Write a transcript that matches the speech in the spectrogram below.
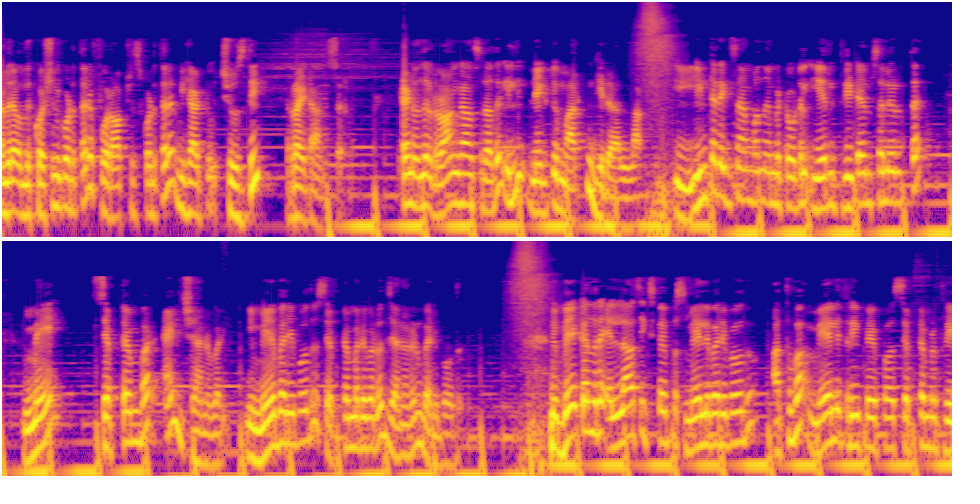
ಅಂದ್ರೆ ಒಂದು ಕ್ವಶನ್ ಕೊಡ್ತಾರೆ ಫೋರ್ ಆಪ್ಷನ್ಸ್ ಕೊಡ್ತಾರೆ. We have to choose the right answer and ಒಂದು ರಾಂಗ್ ಆನ್ಸರ್ ಆದ್ರೆ ಇಲ್ಲಿ ನೆಗೆಟಿವ್ ಮಾರ್ಕಿಂಗ್ ಇರಲ್ಲ. ಈ ಇಂಟರ್ ಎಕ್ಸಾಮ್ ಬಂದು ಟೋಟಲ್ ಇಯರ್ಲಿ ತ್ರೀ ಟೈಮ್ಸ್ ಅಲ್ಲಿ ಇರುತ್ತೆ. ಮೇ, ಸೆಪ್ಟೆಂಬರ್ ಅಂಡ್ ಜನವರಿ ನೀವು ಮೇ ಬರಿಬಹುದು ಸೆಪ್ಟೆಂಬರ್ ಬರೋದು ಜನವರಿ ಬರಿಬಹುದು ನೀವು ಬೇಕಂದ್ರೆ ಎಲ್ಲಾ ಸಿಕ್ಸ್ ಪೇಪರ್ಸ್ ಮೇಲೆ ಬರಿಬಹುದು ಅಥವಾ ಮೇಲೆ three papers September three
